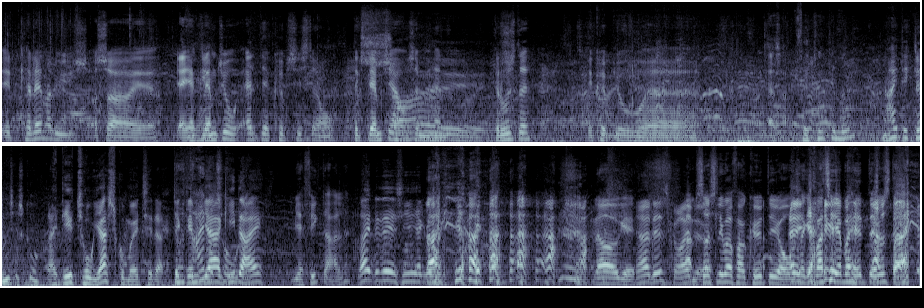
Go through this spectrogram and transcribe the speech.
et kalenderlys, og så... Øh, ja, jeg glemte jo alt det, jeg købte sidste år. Det glemte jeg jo Så, simpelthen. øh, Kan du huske det? Jeg købte jo... Øh, altså, Fik du ikke det med? Nej, det glemte jeg sgu. Nej, det tog jeg sgu med til dig. Det var glemte dig, jeg der at give dig. Jeg fik det aldrig. Nej, det er det, jeg siger. Jeg Nå, okay. Ja, det er sgu Jamen, så slipper jeg for at købe det i år, så kan jeg bare tage mig hen det hos dig.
